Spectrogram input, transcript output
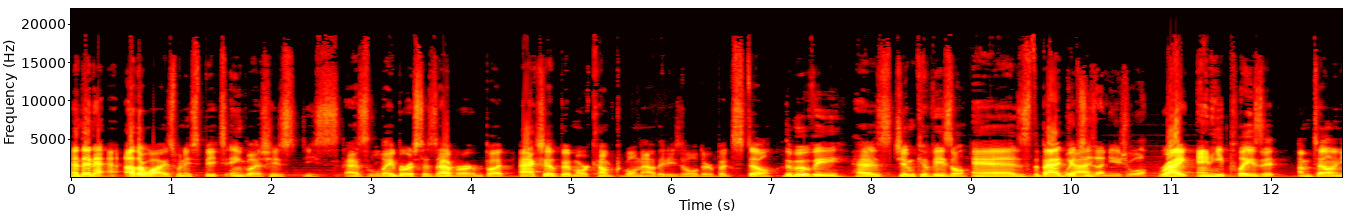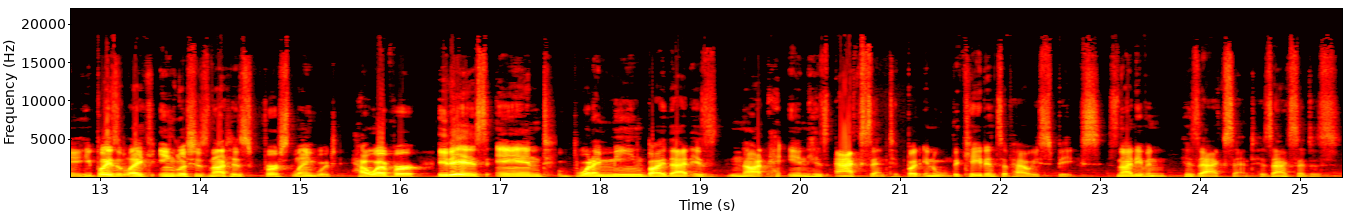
And then uh, otherwise, when he speaks English, he's he's as laborious as ever, but actually a bit more comfortable now that he's older. But still, the movie has Jim Caviezel as the bad guy, Which is unusual. Right, and he plays it. I'm telling you, he plays it like English is not his first language. However, it is, and what I mean by that is not in his accent, but in the cadence of how he speaks. It's not even his accent. His accent is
